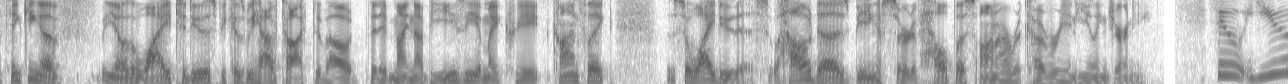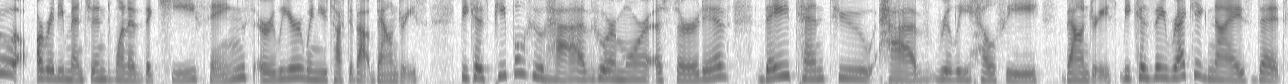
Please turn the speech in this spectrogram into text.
thinking of you know the why to do this because we have talked about that it might not be easy, it might create conflict. So why do this? How does being assertive help us on our recovery and healing journey? So, you already mentioned one of the key things earlier when you talked about boundaries because people who have who are more assertive, they tend to have really healthy boundaries because they recognize that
